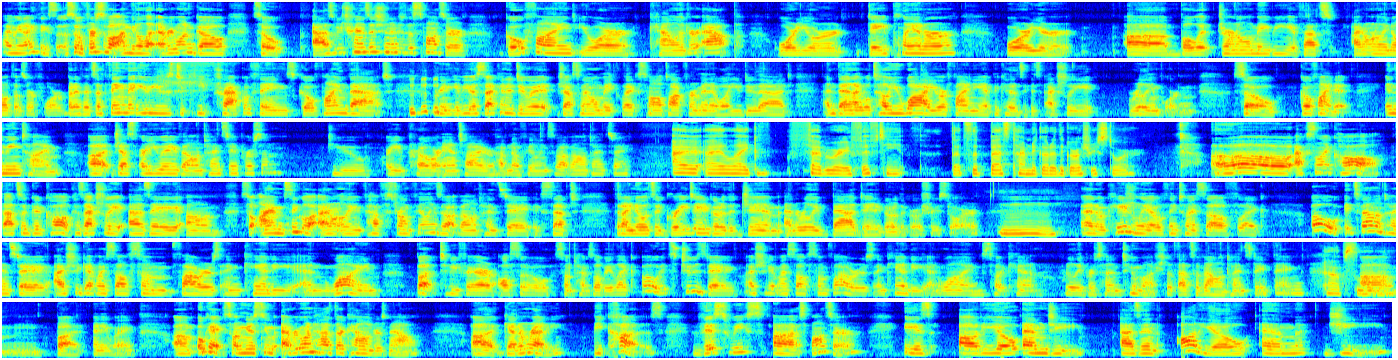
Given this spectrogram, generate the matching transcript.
I mean, I think so. So first of all, I'm going to let everyone go. So as we transition into the sponsor, go find your calendar app or your day planner or your uh, bullet journal, maybe if that's I don't really know what those are for. But if it's a thing that you use to keep track of things, go find that. We're going to give you a second to do it. Jess and I will make like small talk for a minute while you do that, and then I will tell you why you're finding it because it's actually really important. So go find it. In the meantime, uh, Jess, are you a Valentine's Day person? Do you are you pro or anti or have no feelings about Valentine's Day? I I like February 15th. That's the best time to go to the grocery store. Oh, excellent call. That's a good call because actually, as a um, so I'm single. I don't really have strong feelings about Valentine's Day, except that I know it's a great day to go to the gym and a really bad day to go to the grocery store. Mm. And occasionally, I will think to myself like, "Oh, it's Valentine's Day. I should get myself some flowers and candy and wine." But to be fair, also sometimes I'll be like, "Oh, it's Tuesday. I should get myself some flowers and candy and wine." So I can't really pretend too much that that's a Valentine's Day thing. Absolutely. Um, but anyway, um, okay, so I'm going to assume everyone has their calendars now. Uh, get them ready because this week's uh, sponsor is Audio MG, as in Audio MG.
